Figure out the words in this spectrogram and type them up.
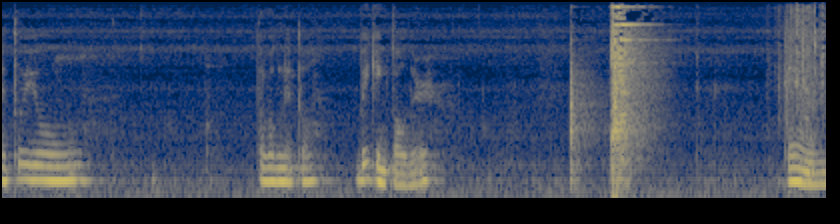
Ito yung tawag nito, baking powder. And,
